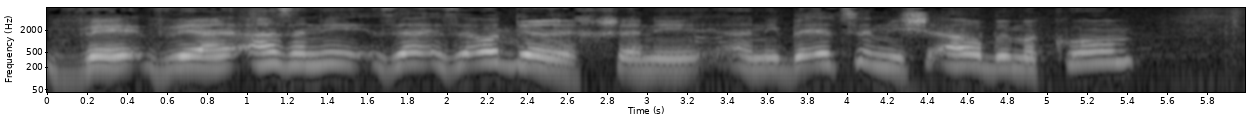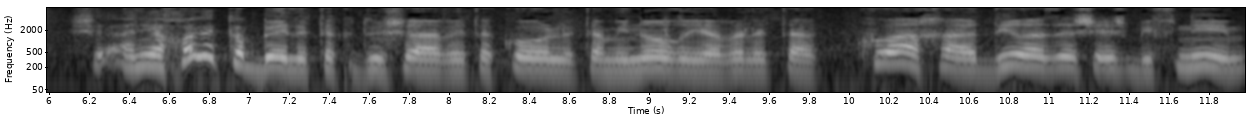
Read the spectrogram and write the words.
ו- ואז אני, זה, זה עוד דרך, שאני אני בעצם נשאר במקום שאני יכול לקבל את הקדושה ואת הכל, את המינורי, אבל את הכוח האדיר הזה שיש בפנים,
